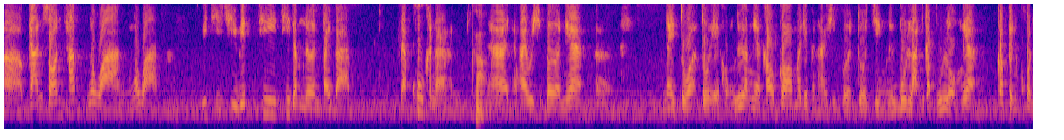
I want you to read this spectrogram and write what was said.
อ่าการซ้อนทับระหว่างระหว่างวิถีชีวิตที่ที่ดำเนินไปแบบแบบคู่ขนานครับนะฮะอย่างไฮริชเบิร์นเนี่ยเอ่อในตัวตัวเอกของเรื่องเนี่ยเขาก็ไม่ได้เป็นไฮริชเบิร์นตัวจริง หรือบุญหลันกับบุญหลงเนี่ยก็เป็นคน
